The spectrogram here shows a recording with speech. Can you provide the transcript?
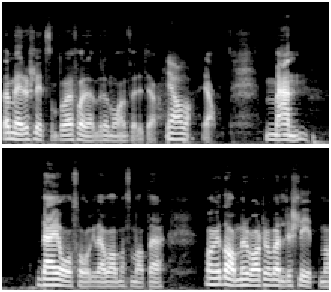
det er mer slitsomt å være foreldre nå enn før i tida. Ja da. Men det jeg òg så, det var som at det, mange damer var til veldig slitne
